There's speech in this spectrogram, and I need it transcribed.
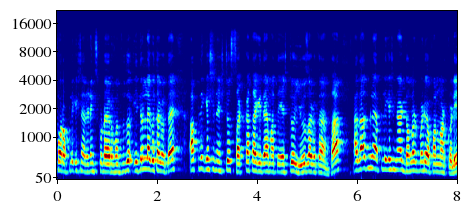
ಫೋರ್ ಅಪ್ಲಿಕೇಶನ್ ರೇಟಿಂಗ್ಸ್ ಕೂಡ ಇರುವಂತದ್ದು ಇದರಲ್ಲೇ ಗೊತ್ತಾಗುತ್ತೆ ಅಪ್ಲಿಕೇಶನ್ ಎಷ್ಟು ಸಖತ್ತಾಗಿದೆ ಮತ್ತೆ ಎಷ್ಟು ಯೂಸ್ ಆಗುತ್ತೆ ಅಂತ. ಅದಾದ್ಮೇಲೆ ಅಪ್ಲಿಕೇಶನ್ ಡೌನ್ಲೋಡ್ ಮಾಡಿ ಓಪನ್ ಮಾಡ್ಕೊಳ್ಳಿ.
